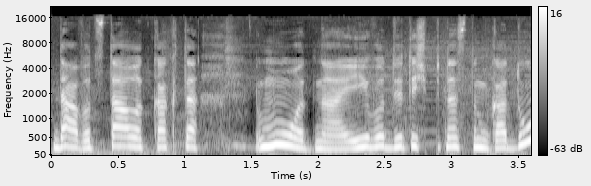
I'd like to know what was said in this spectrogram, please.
Да, вот стало как-то модно. И вот в 2015 году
